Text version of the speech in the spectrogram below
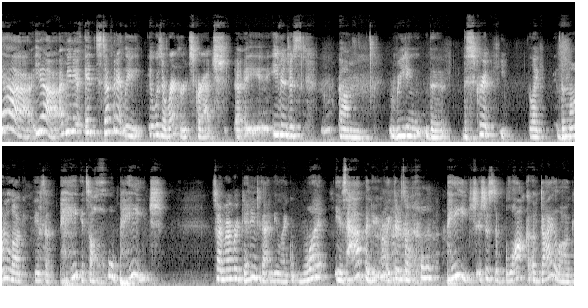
Yeah, yeah. I mean, it, it's definitely it was a record scratch. Uh, even just um, reading the the script, like the monologue is a pa- it's a whole page. So I remember getting to that and being like, "What is happening?" Like, there's a whole page. It's just a block of dialogue,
